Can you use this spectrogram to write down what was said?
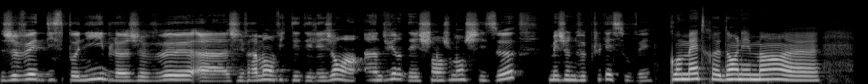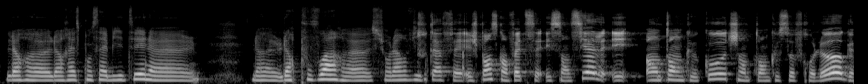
Je veux être disponible. Je veux, euh, j'ai vraiment envie d'aider les gens à induire des changements chez eux, mais je ne veux plus les sauver. Remettre dans les mains euh, leur, euh, leur, leur pouvoir euh, sur leur vie. Tout à fait. Et je pense qu'en fait, c'est essentiel. Et en tant que coach, en tant que sophrologue,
